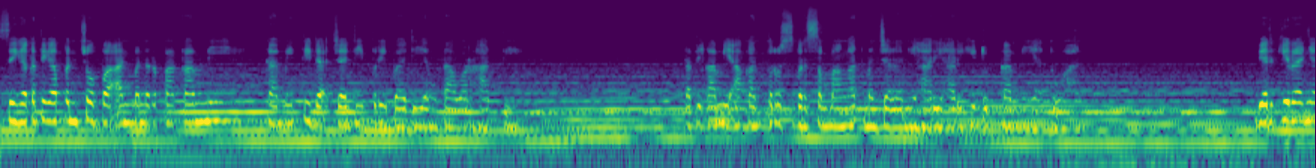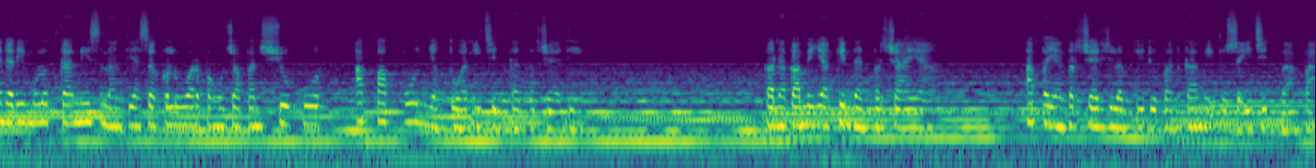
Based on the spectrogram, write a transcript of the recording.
Sehingga ketika pencobaan menerpa kami, kami tidak jadi pribadi yang tawar hati. Tapi kami akan terus bersemangat menjalani hari-hari hidup kami ya Tuhan Biar kiranya dari mulut kami senantiasa keluar pengucapan syukur apa pun yang Tuhan izinkan terjadi. Karena kami yakin dan percaya apa yang terjadi dalam kehidupan kami itu seizin Bapa.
